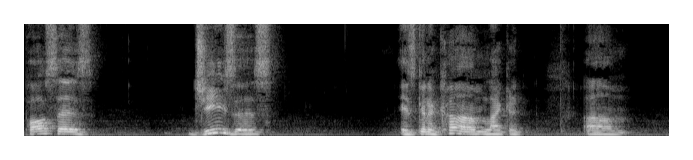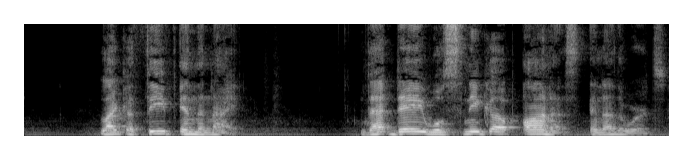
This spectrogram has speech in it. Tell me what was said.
Paul says Jesus is going to come like a um, like a thief in the night. That day will sneak up on us, in other words,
